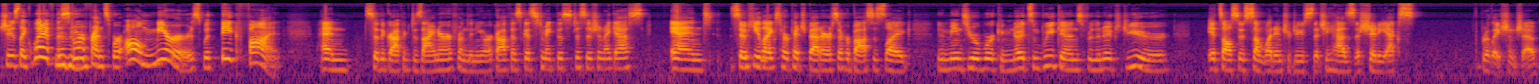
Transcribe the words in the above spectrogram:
She was like what if the mm-hmm. storefronts were all mirrors with big font? And so the graphic designer from the new york office gets to make this decision i guess. And so he likes her pitch better. So her boss is like it means you're working nights and weekends for the next year. It's also somewhat introduced that she has a shitty ex relationship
